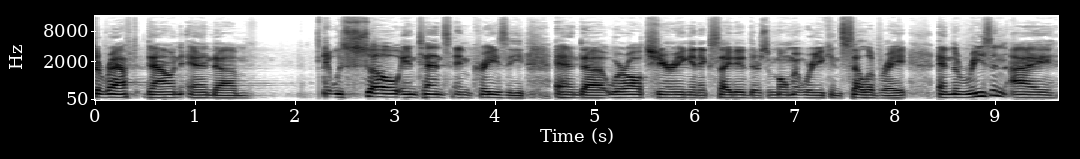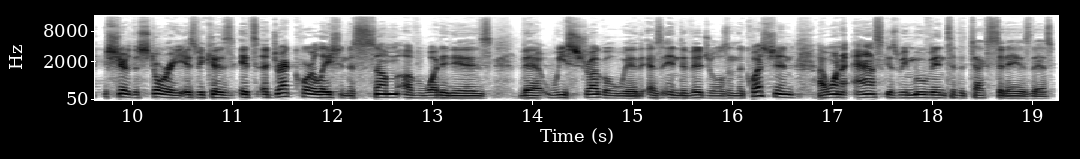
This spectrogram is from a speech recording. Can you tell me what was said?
to raft down and. Um, it was so intense and crazy and uh, we're all cheering and excited. There's a moment where you can celebrate. And the reason i share the story is because it's a direct correlation to some of what it is that we struggle with as individuals. And the question i want to ask as we move into the text today is this.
